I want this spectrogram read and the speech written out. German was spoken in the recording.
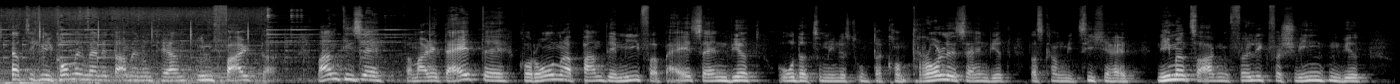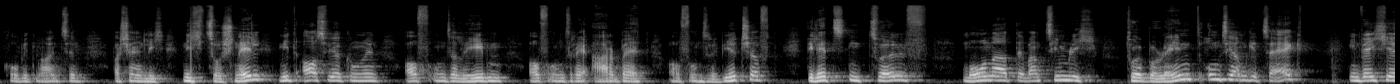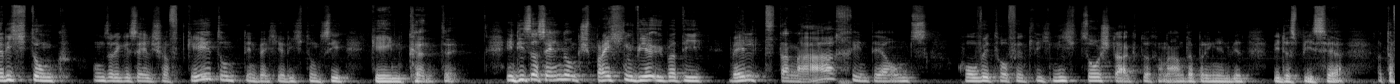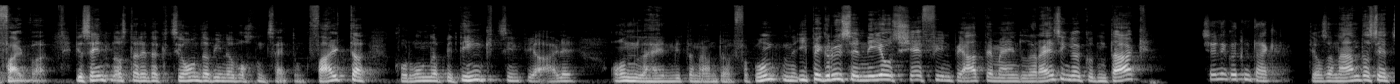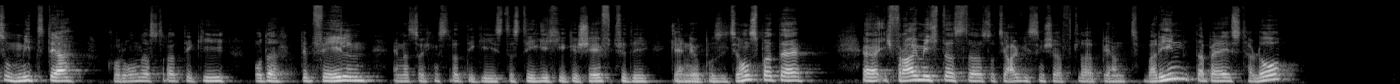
Herzlich willkommen, meine Damen und Herren, im Falter. Wann diese vermaledeite Corona-Pandemie vorbei sein wird oder zumindest unter Kontrolle sein wird, das kann mit Sicherheit niemand sagen. Völlig verschwinden wird Covid-19 wahrscheinlich nicht so schnell mit Auswirkungen auf unser Leben, auf unsere Arbeit, auf unsere Wirtschaft. Die letzten zwölf Monate waren ziemlich turbulent und sie haben gezeigt, in welche Richtung unsere Gesellschaft geht und in welche Richtung sie gehen könnte. In dieser Sendung sprechen wir über die Welt danach, in der uns Covid hoffentlich nicht so stark durcheinander bringen wird, wie das bisher der Fall war. Wir senden aus der Redaktion der Wiener Wochenzeitung Falter. Corona bedingt sind wir alle online miteinander verbunden. Ich begrüße NEOS-Chefin Beate Meindl-Reisinger. Guten Tag. Schönen guten Tag. Die Auseinandersetzung mit der Corona-Strategie oder dem Fehlen einer solchen Strategie ist das tägliche Geschäft für die kleine Oppositionspartei. Äh, ich freue mich, dass der Sozialwissenschaftler Bernd Marin dabei ist. Hallo.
